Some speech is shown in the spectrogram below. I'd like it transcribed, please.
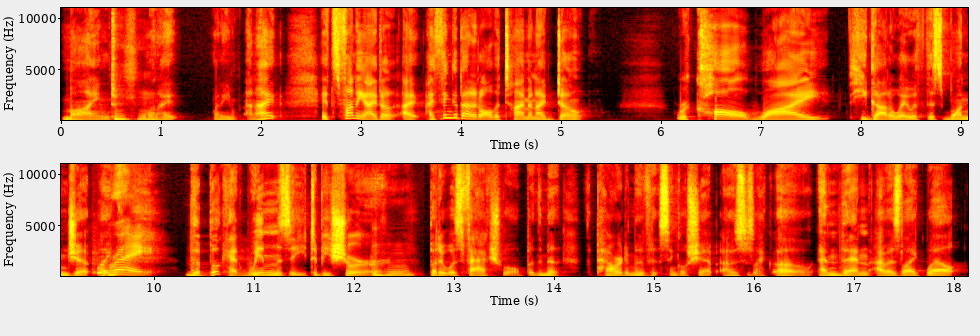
mind Mm-hmm. when I when he and I. It's funny. I don't. I, I think about it all the time, and I don't recall why he got away with this one joke. Like right. the book had whimsy, to be sure, Mm-hmm. but it was factual. But the the power to move a single ship, I was just like, oh. And then I was like, well,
